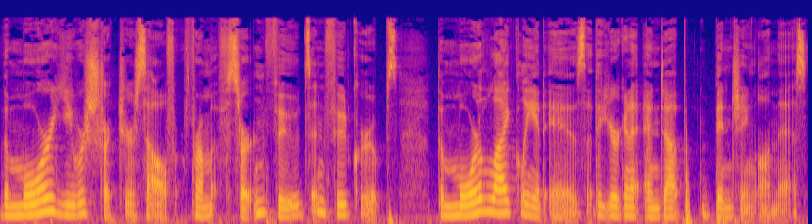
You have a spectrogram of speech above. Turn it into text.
the more you restrict yourself from certain foods and food groups, the more likely it is that you're going to end up binging on this.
